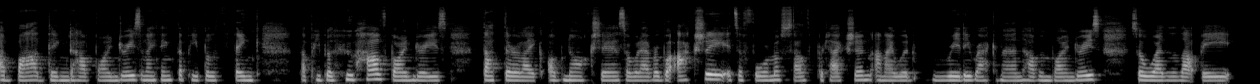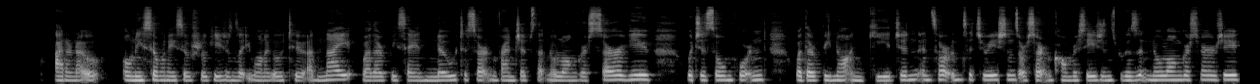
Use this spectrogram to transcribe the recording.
a bad thing to have boundaries and i think that people think that people who have boundaries that they're like obnoxious or whatever but actually it's a form of self-protection and i would really recommend having boundaries. So whether that be i don't know only so many social occasions that you want to go to at night whether it be saying no to certain friendships that no longer serve you which is so important whether it be not engaging in certain situations or certain conversations because it no longer serves you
